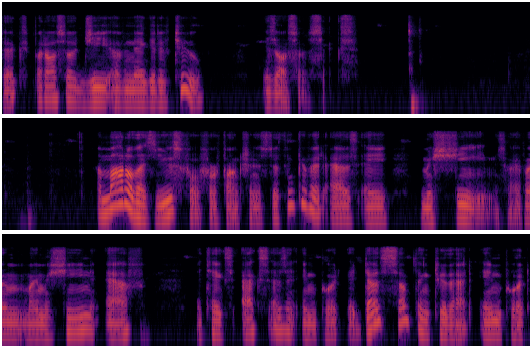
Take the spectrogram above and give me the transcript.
6, but also g of negative 2 is also 6. A model that's useful for functions to think of it as a machine. So I have my machine f. It takes x as an input. It does something to that input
